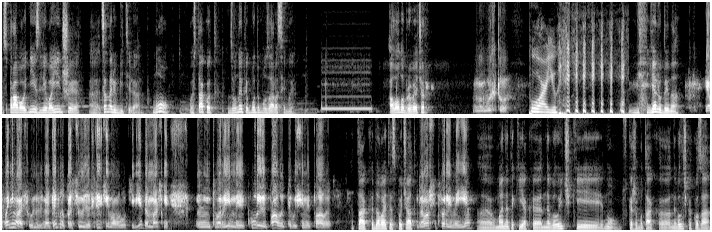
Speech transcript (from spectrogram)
справа одні, зліва інші. Е, Це на любителя. Ну, ось так от дзвонити будемо зараз і ми. Алло, добрий вечір. Ну вы кто? Who are you? Я людина. Я понимаю, що ви людина. Де ви працюєте? Скільки вам років? Є домашні е, тварини, кури палите, ви ще не палите. Так, давайте спочатку. Домашні тварини є? Е, В мене такі, як е, невеличкі, ну, скажімо так, е, невеличка коза.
